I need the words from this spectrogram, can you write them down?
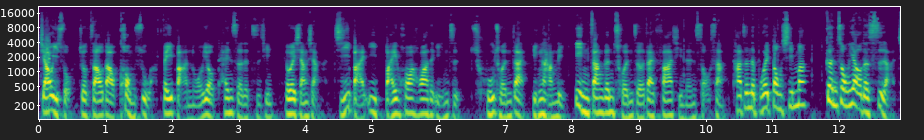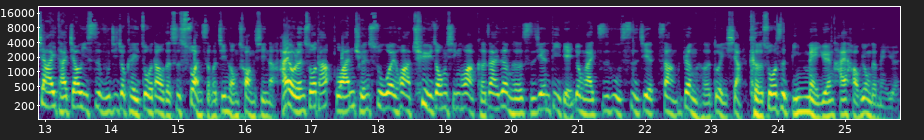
交易所就遭到控诉啊，非法挪用 Tensor 的资金。各位想想，几百亿白花花的银子储存在银行里，印章跟存折在发行人手上，他真的不会动心吗？更重要的是啊，架一台交易伺服器就可以做到的是算什么金融创新啊？还有人说它完全数位化、去中心化，可在任何时间地点用来支付世界上任何对象，可说是比美元还好用的美元。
